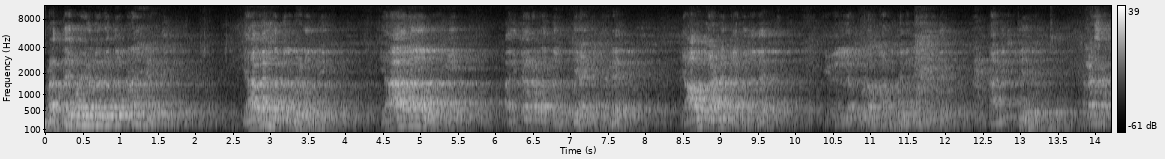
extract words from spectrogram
ಪ್ರತ್ಯೇಕವಾಗಿ ಹೇಳಬೇಕಂದ್ರೆ ಕೂಡ ಹೇಳ್ತೀವಿ ಯಾವ್ಯಾವ ಸಂದರ್ಭಗಳಲ್ಲಿ ಯಾರು ಹೋಗಿ ಅಧಿಕಾರಗಳ ತನಿಖೆ ಆಗಿದ್ದಾರೆ ಯಾವ ಕಾರಣಕ್ಕಾಗಿದ್ದಾರೆ ಇವೆಲ್ಲ ಕೂಡ ಮಾಹಿತಿ ಮಾಡಿದೆ ನಾನಿಷ್ಟೇ ಹೇಳ್ತೀನಿ. ಅಲ್ಲ ಸರ್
